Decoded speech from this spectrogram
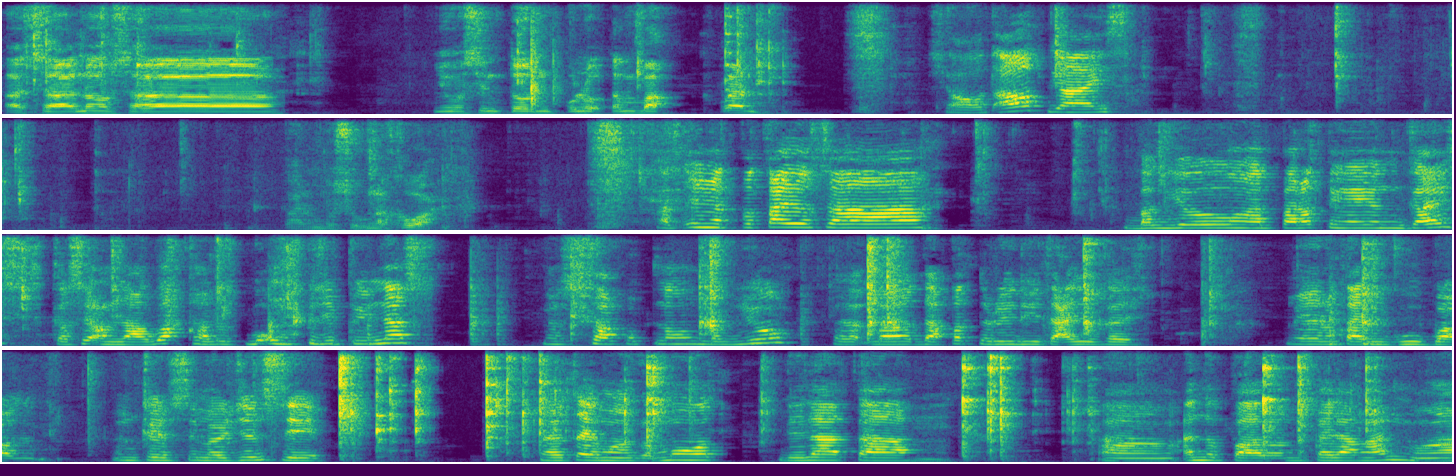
At sa ano, sa New Washington, Pulo, Tambak. Plan. Shout out guys. Parang busog na ko ah. At ingat po tayo sa bagyo nga parating ngayon guys. Kasi ang lawak, halos buong Pilipinas. Nasasakop ng bagyo. Kaya dapat ready tayo guys. Meron tayong gubag. In case emergency. Meron tayong mga gamot, dilata. Mm. Ang ano pa ang kailangan. Mga,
